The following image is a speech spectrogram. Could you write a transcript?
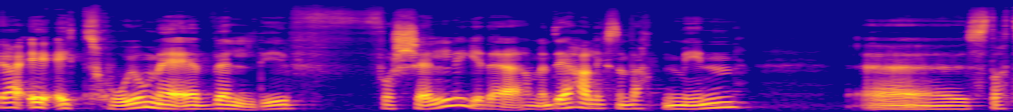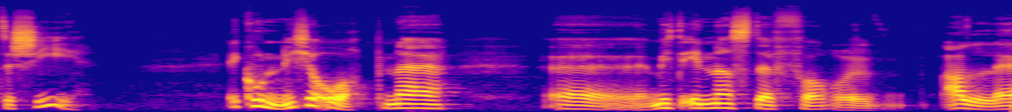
Ja, jeg, jeg tror jo vi er veldig forskjellige der, men det har liksom vært min eh, strategi. Jeg kunne ikke åpne eh, mitt innerste for alle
